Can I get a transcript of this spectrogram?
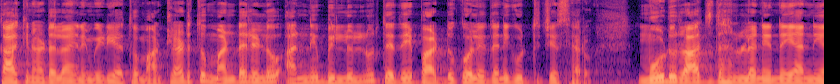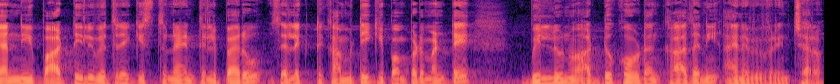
కాకినాడలో ఆయన మీడియాతో మాట్లాడుతూ మండలిలో అన్ని బిల్లులను తెదేపా అడ్డుకోలేదని గుర్తు చేశారు. మూడు రాజధానుల నిర్ణయాన్ని అన్ని పార్టీలు వ్యతిరేకిస్తున్నాయని తెలిపారు. సెలెక్ట్ కమిటీకి పంపడం అంటే బిల్లును అడ్డుకోవడం కాదని ఆయన వివరించారు.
